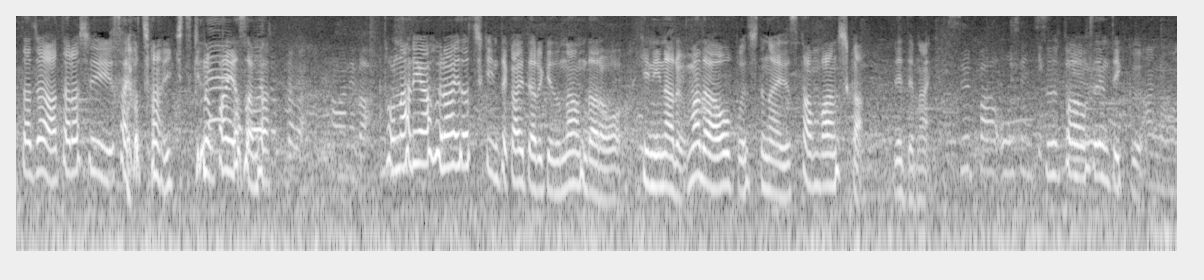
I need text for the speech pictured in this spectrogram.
たじゃあ新しいさよちゃん行きつけのパン屋さんが。隣はフライドチキンって書いてあるけどなんだろう。気になる。まだオープンしてないです。看板しか出てない。スーパーオーセンティック。スーパーオーセンティック。あの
